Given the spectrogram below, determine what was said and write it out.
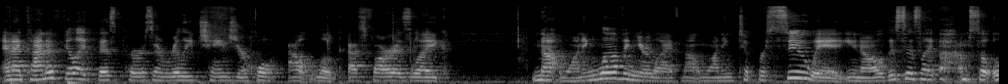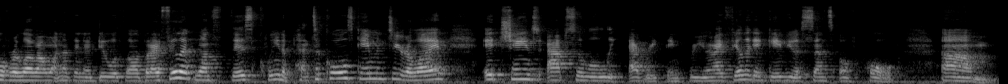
And I kind of feel like this person really changed your whole outlook as far as like, not wanting love in your life, not wanting to pursue it. You know, this is like, I'm so over love. I want nothing to do with love. But I feel like once this Queen of Pentacles came into your life, it changed absolutely everything for you. And I feel like it gave you a sense of hope. Um,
